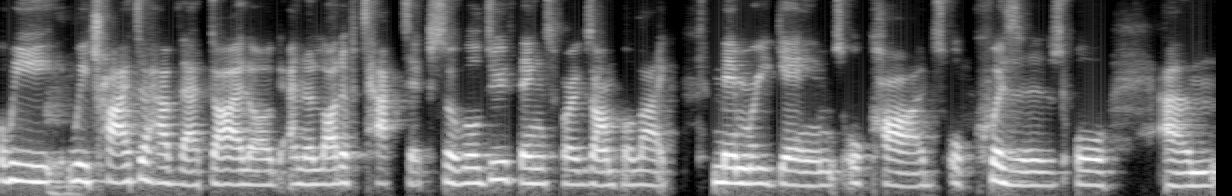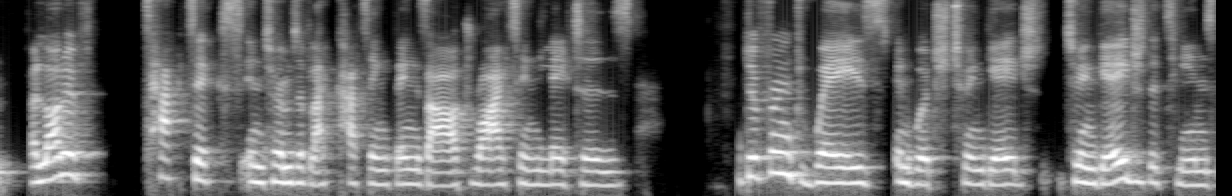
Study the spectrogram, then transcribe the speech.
we we try to have that dialogue and a lot of tactics so we'll do things for example like memory games or cards or quizzes or um, a lot of tactics in terms of like cutting things out writing letters different ways in which to engage to engage the teams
